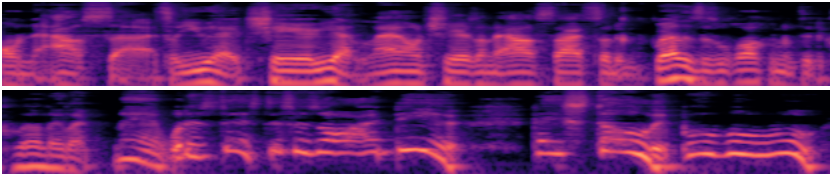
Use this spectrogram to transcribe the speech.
on the outside. So you had chair, you had lounge chairs on the outside. So the brothers is walking up to the club. They're like, man, what is this? This is our idea. They stole it. Boo, boo, boo.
